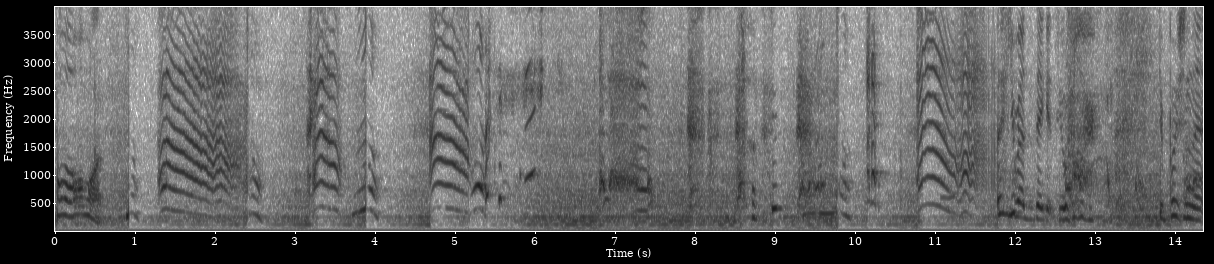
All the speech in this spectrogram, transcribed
Hold on, one more. You're about to take it too far. You're pushing the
